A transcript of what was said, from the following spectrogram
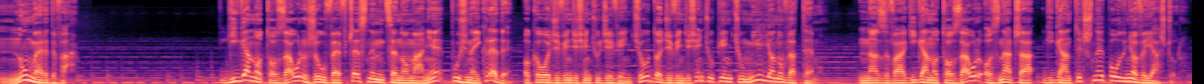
Numer 2. Giganotozaur żył we wczesnym Cenomanie późnej kredy, około 99 do 95 milionów lat temu. Nazwa giganotozaur oznacza gigantyczny południowy jaszczur.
